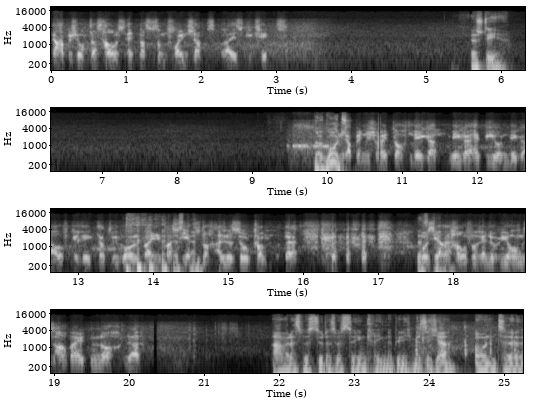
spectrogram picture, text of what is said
Da habe ich auch das Haus etwas zum Freundschaftspreis gekriegt. Verstehe. Na gut. Da bin ich heute noch mega, mega happy und mega aufgeregt darüber, weil was jetzt noch alles so kommt. Ne? Muss ja ein Haufen Renovierungsarbeiten noch. Ne? Aber das wirst du, das wirst du hinkriegen, da bin ich mir sicher. Und äh,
